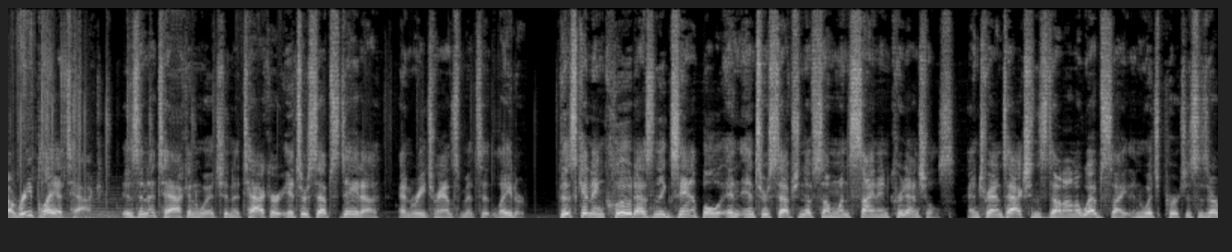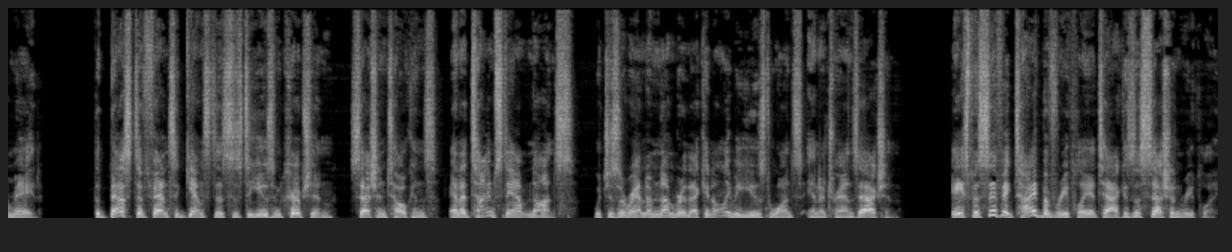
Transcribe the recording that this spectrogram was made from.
A replay attack is an attack in which an attacker intercepts data and retransmits it later. This can include, as an example, an interception of someone's sign in credentials and transactions done on a website in which purchases are made. The best defense against this is to use encryption, session tokens, and a timestamp nonce, which is a random number that can only be used once in a transaction. A specific type of replay attack is a session replay.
